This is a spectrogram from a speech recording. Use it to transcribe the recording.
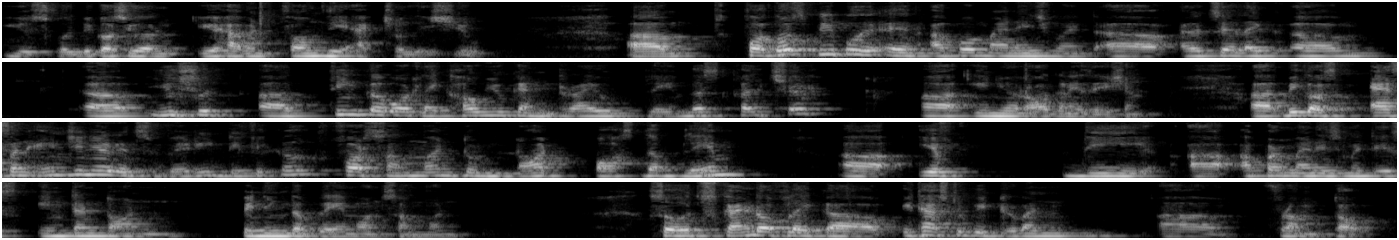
useful because you are, you haven't found the actual issue. Um, for those people in upper management, uh, I would say like um, uh, you should uh, think about like how you can drive blameless culture uh, in your organization. Because as an engineer, it's very difficult for someone to not pass the blame if the upper management is intent on pinning the blame on someone. So it's kind of like uh, it has to be driven uh, from top.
